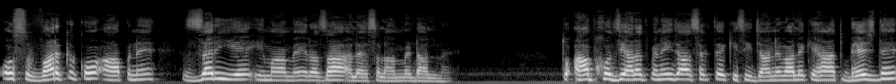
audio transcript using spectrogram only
उस वर्क को आपने ज़रिए इमाम रज़ा सलाम में डालना है। तो आप खुद ज़्यारत पे नहीं जा सकते, किसी जाने वाले के हाथ भेज दें।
